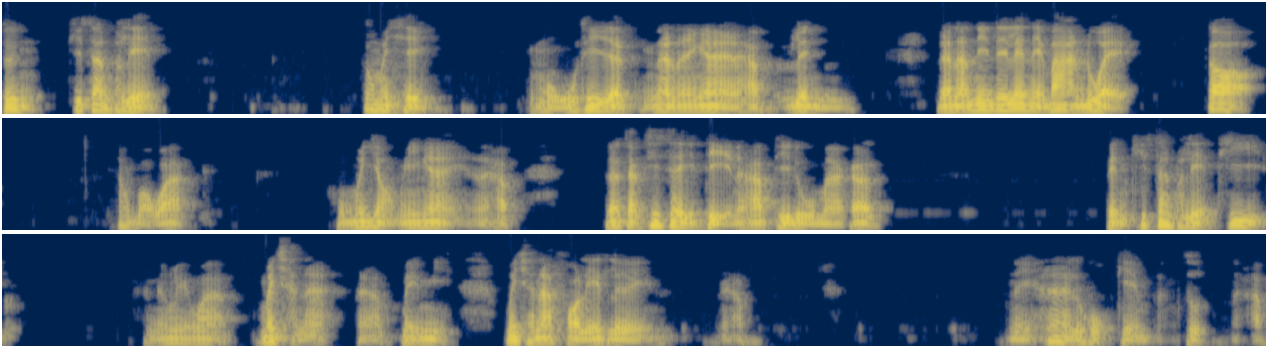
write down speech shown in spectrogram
ซึ่งคิสตันพาเลตก็ไม่ใช่หมูที่จะนั่นง่ายๆนะครับ เล่นและนั้นนี้ได้เล่นในบ้านด้วย ก็ต้องบอกว่าคงไม่ยอมง่ายๆนะครับ แล้วจากที่สถิตินะครับ ที่ดูมาก็ เป็นคริสตันพาเลตที่ต้องเรียกว่าไม่ชนะนะครับ ไม่มีไม่ชนะฟอร์เรสเลยนะครับ ในห้าหรือหกเกมหลังสุดนะครับ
